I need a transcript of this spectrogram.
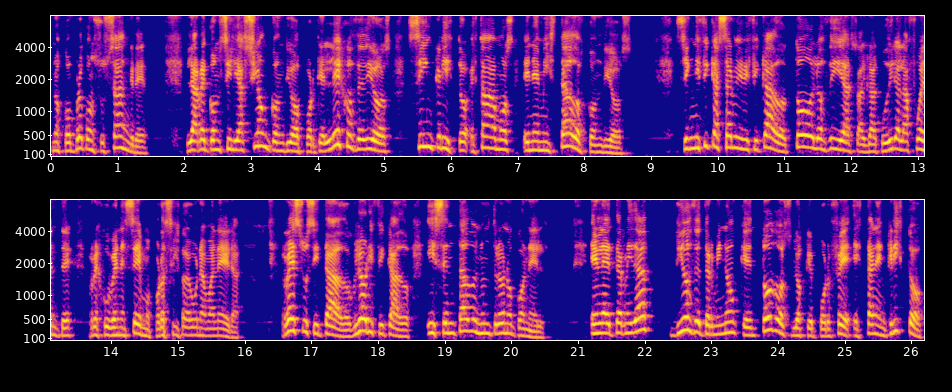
nos compró con su sangre la reconciliación con Dios, porque lejos de Dios, sin Cristo, estábamos enemistados con Dios. Significa ser vivificado. Todos los días, al acudir a la fuente, rejuvenecemos, por decirlo de alguna manera. Resucitado, glorificado y sentado en un trono con Él. En la eternidad, Dios determinó que todos los que por fe están en Cristo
